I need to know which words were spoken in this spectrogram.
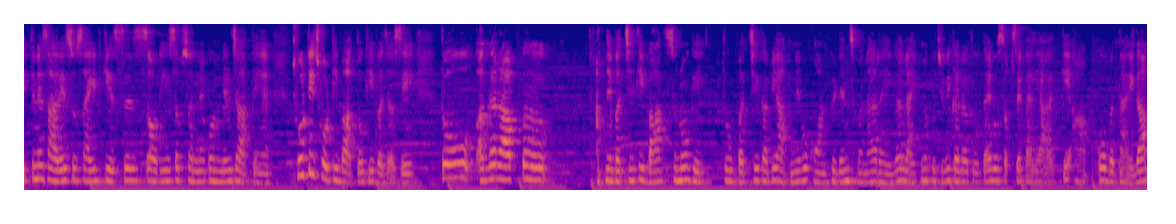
इतने सारे सुसाइड केसेस और ये सब सुनने को मिल जाते हैं छोटी छोटी बातों की वजह से। तो अगर आप अपने बच्चे की बात सुनोगे तो बच्चे का भी आप में वो कॉन्फिडेंस बना रहेगा लाइफ में कुछ भी गलत होता है, वो सबसे पहले आके आपको बताएगा।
